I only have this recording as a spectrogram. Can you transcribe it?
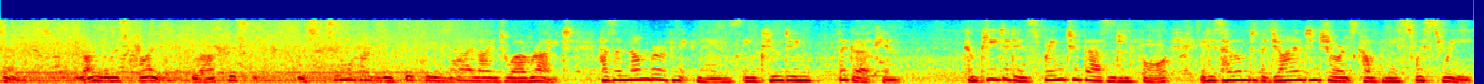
Thames, London's highway throughout history, is 250 miles. skyline to our right has a number of nicknames, including the Gherkin. Completed in spring 2004, it is home to the giant insurance company Swiss Re,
